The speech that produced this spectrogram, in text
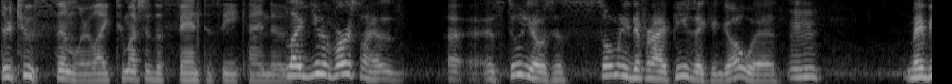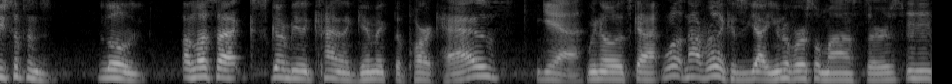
they're too similar. Like, too much of the fantasy kind of. like Universal has uh, uh, Studios has so many different IPs they could go with. hmm Maybe something little, unless that's going to be the kind of gimmick the park has. Yeah. We know it's got well, not really, because you got Universal Monsters, hmm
